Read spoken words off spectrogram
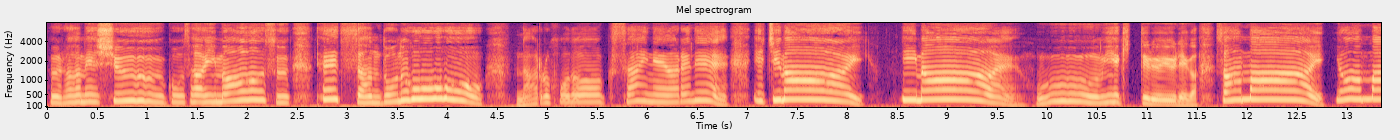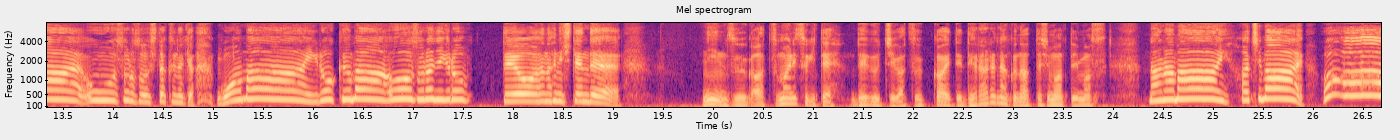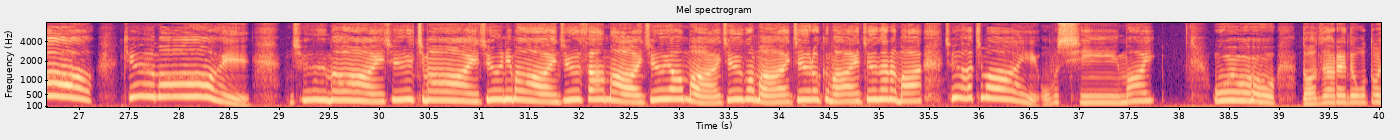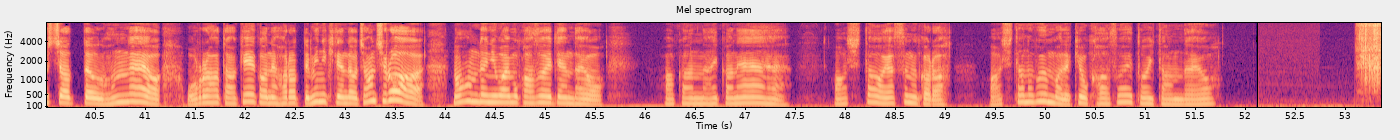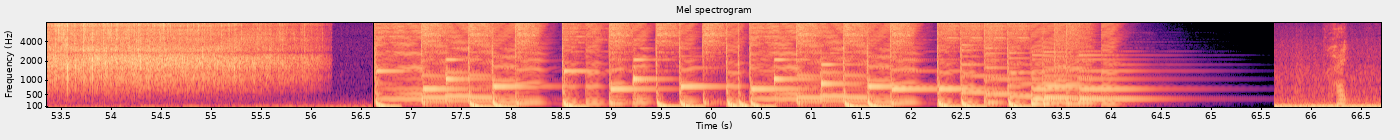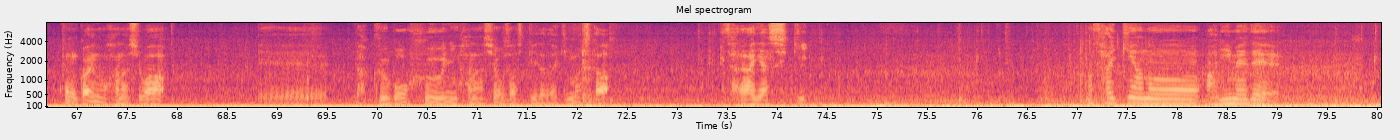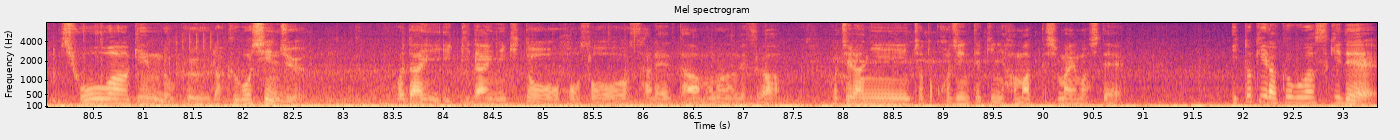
恨めしゅうございます。鉄さん殿。なるほど。臭いね、あれね。一枚。2枚おー、見え切ってる幽霊が。3枚 !4 枚おー、そろそろ支度しなきゃ。5枚 !6 枚おー、空逃げろってよ、何してんで人数が集まりすぎて出口がつっかえて出られなくなってしまっています。7枚 !8 枚わー !9 枚 !10 枚 !11 枚 !12 枚 !13 枚 !14 枚 !15 枚 !16 枚 !17 枚 !18 枚おしまいおいおいおい、ダジャレで落としちゃったよ。なんだよ。俺は高え金払って見に来てんだよ。ちゃんしろなんで2倍も数えてんだよ。わかんないかね。明日は休むから、明日の分まで今日数えといたんだよ。今回のお話は落語風に話をさせていただきました。皿屋敷、まあ、最近あのー、アニメで昭和元禄落語真珠。これ第1期第2期と放送されたものなんですがこちらにちょっと個人的にはまってしまいまして。一時落語が好きで、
